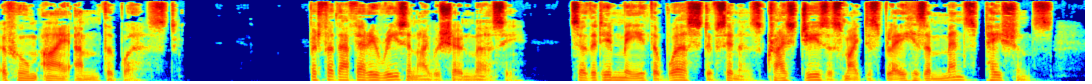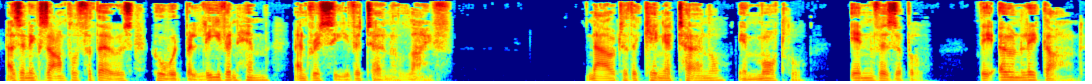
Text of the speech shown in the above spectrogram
of whom I am the worst. But for that very reason I was shown mercy, so that in me, the worst of sinners, Christ Jesus might display his immense patience as an example for those who would believe in him and receive eternal life. Now to the King eternal, immortal, invisible, the only God,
